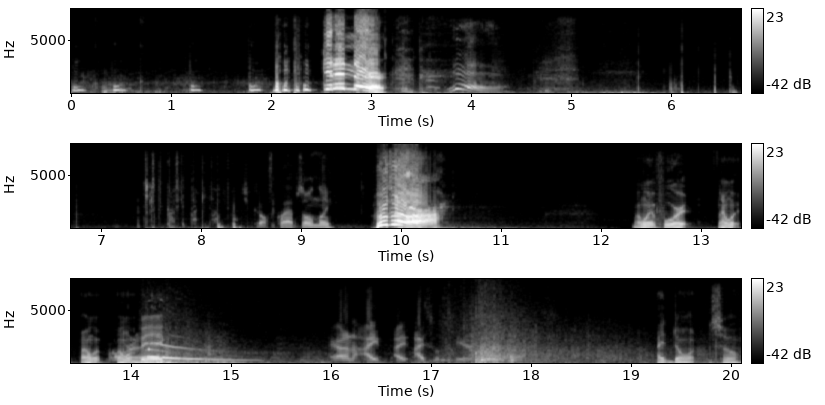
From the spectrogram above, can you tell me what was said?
Boonk, boonk, boonk, boonk, boonk, boonk. Get in there! Yeah. Golf claps only. Huzzah! I went for it. I went. I went. I went big. I got an I, I, isosphere. I don't. So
